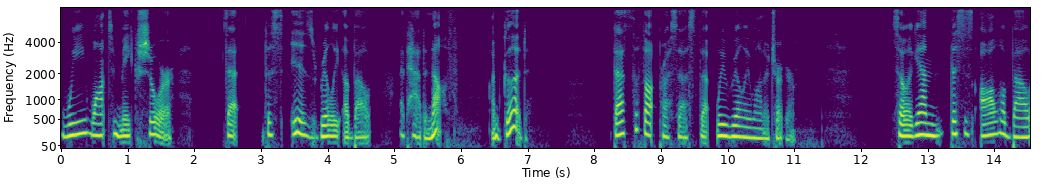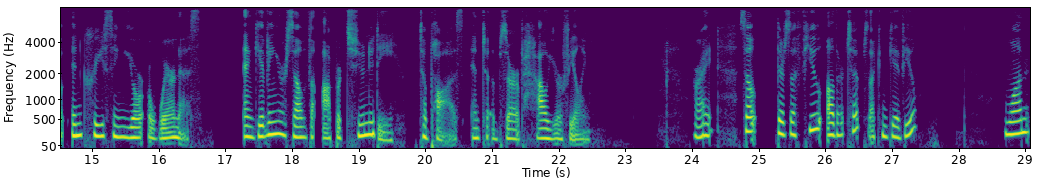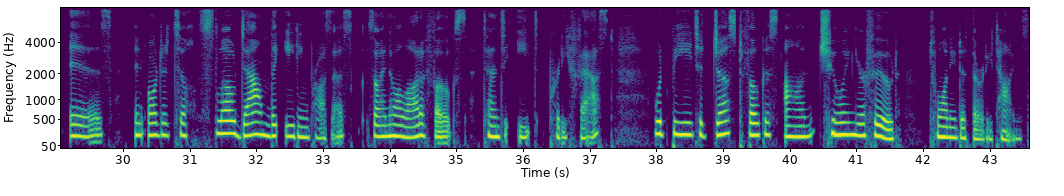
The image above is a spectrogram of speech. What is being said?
We want to make sure that this is really about I've had enough. I'm good. That's the thought process that we really want to trigger. So, again, this is all about increasing your awareness and giving yourself the opportunity to pause and to observe how you're feeling. All right, so there's a few other tips I can give you. One is in order to slow down the eating process. So, I know a lot of folks tend to eat pretty fast, would be to just focus on chewing your food 20 to 30 times.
